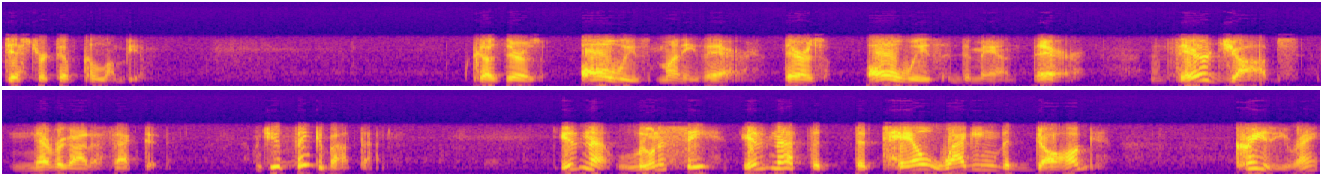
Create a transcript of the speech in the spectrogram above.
District of Columbia. Because there's always money there, there's always a demand there. Their jobs never got affected. Would you think about that? Isn't that lunacy? Isn't that the, the tail wagging the dog? Crazy, right?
